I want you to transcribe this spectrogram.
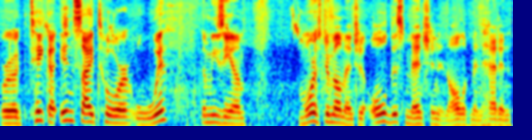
We're to take an inside tour with the museum. Morris Jumel Mansion, oldest mansion in all of Manhattan,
